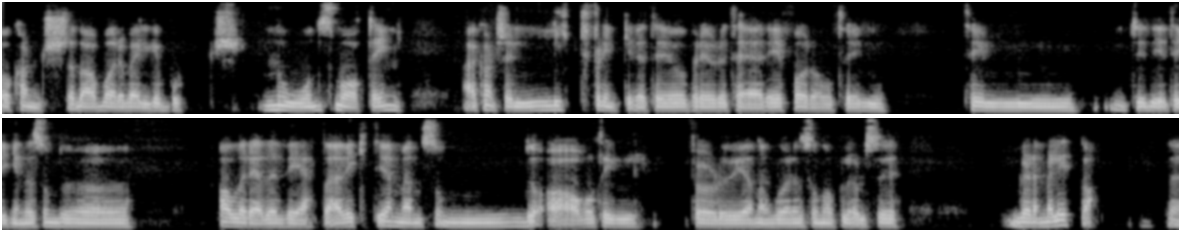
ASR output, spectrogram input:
og kanskje da bare velge bort noen småting. Er kanskje litt flinkere til å prioritere i forhold til, til, til de tingene som du allerede vet er viktige, men som du av og til, før du gjennomgår en sånn opplevelse, glemmer litt. da. Det,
